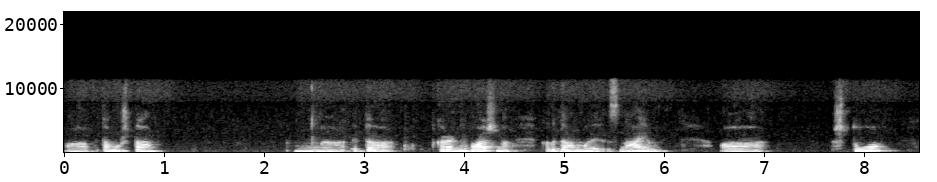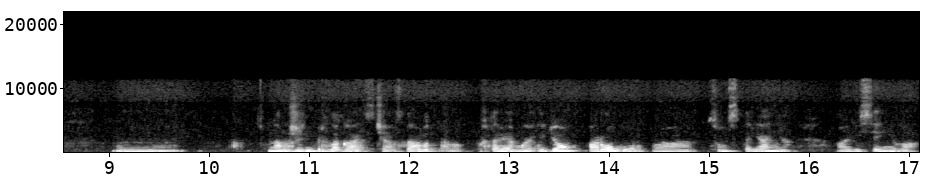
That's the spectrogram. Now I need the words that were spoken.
Потому что это крайне важно, когда мы знаем, а, что нам жизнь предлагает сейчас. Да, вот, повторяю, мы идем по порогу а, солнцестояния а, весеннего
